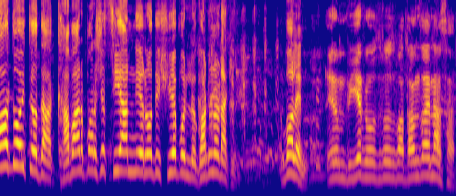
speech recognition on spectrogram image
অদ্বৈত দা খাবার পর সে চেয়ার নিয়ে রোদে শুয়ে পড়ল। ঘটনাটা কি? বলেন। এরকম বিয়ে রোজ রোজ বাদাম যায় না স্যার।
